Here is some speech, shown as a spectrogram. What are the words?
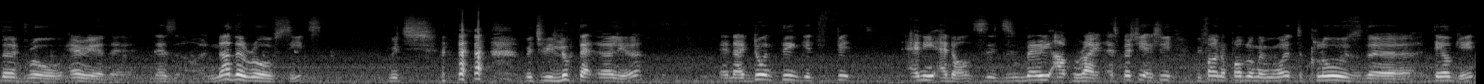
third row area there. There's another row of seats, which which we looked at earlier, and I don't think it fits any adults. It's very upright. Especially, actually, we found a problem when we wanted to close the tailgate.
